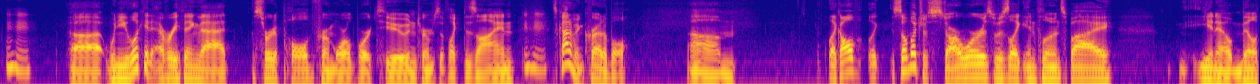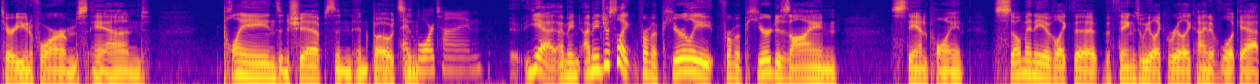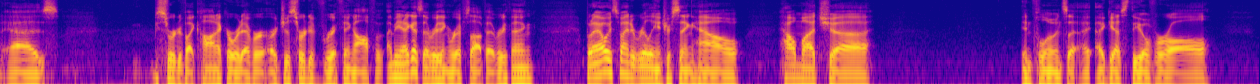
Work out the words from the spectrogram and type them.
uh, when you look at everything that sort of pulled from World War II in terms of like design, it's kind of incredible. Um, like all like so much of Star Wars was like influenced by you know military uniforms and planes and ships and, and boats and and, wartime. yeah i mean i mean just like from a purely from a pure design standpoint so many of like the the things we like really kind of look at as sort of iconic or whatever are just sort of riffing off of i mean i guess everything riffs off everything but i always find it really interesting how how much uh influence i, I guess the overall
